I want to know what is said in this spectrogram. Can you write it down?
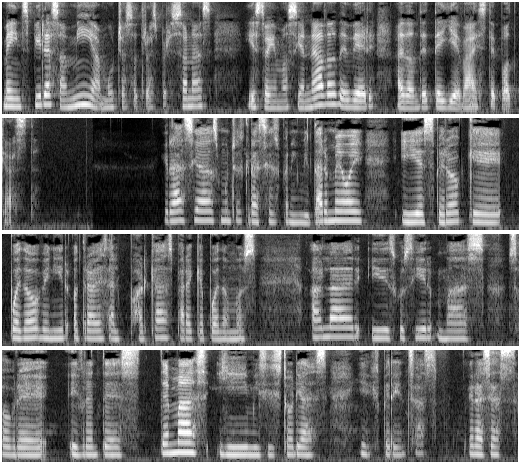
Me inspiras a mí y a muchas otras personas y estoy emocionado de ver a dónde te lleva este podcast. Gracias, muchas gracias por invitarme hoy y espero que puedo venir otra vez al podcast para que podamos hablar y discutir más sobre diferentes temas y mis historias y experiencias. Gracias.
